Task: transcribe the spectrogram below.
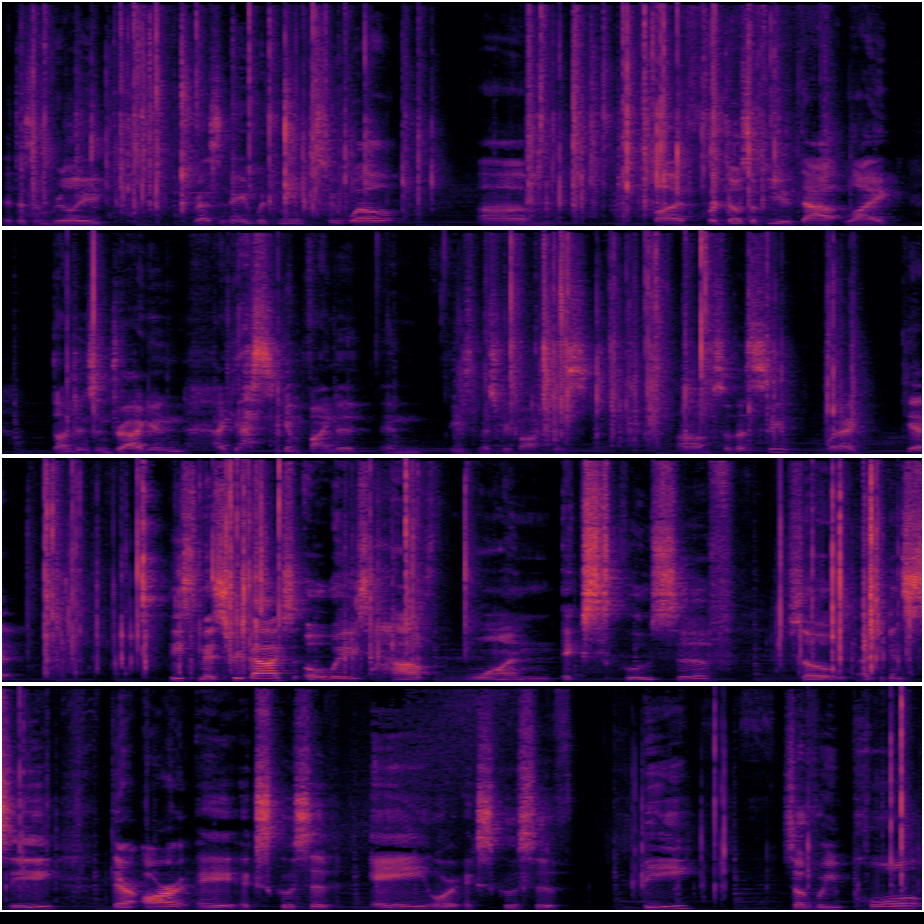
it doesn't really resonate with me too well. Um, but for those of you that like Dungeons and Dragon, I guess you can find it in these mystery boxes. Um, so let's see what I get. These mystery bags always have one exclusive. So as you can see, there are a exclusive A or exclusive B. So if we pull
